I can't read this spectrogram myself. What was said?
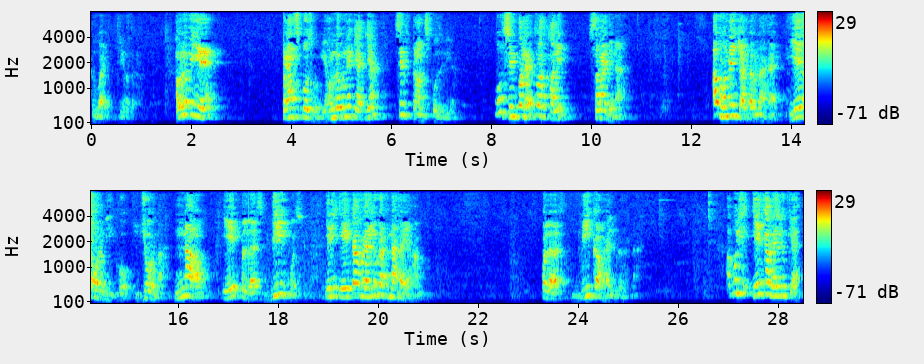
टू बाय थ्री ऑर्डर हम लोग ये ट्रांसपोज हो गया। हम लोगों ने क्या किया? सिर्फ़ ट्रांसपोज लिया। बहुत सिंपल है, थोड़ा खाली समय देना है। अब हमें क्या करना है? ए और बी को जोड़ना है। ए प्लस बी इक्वल यानी ए का वैल्यू रखना है यहाँ। प्लस बी का वैल्यू रखना अब बोलिए ए का वैल्यू क्या है?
